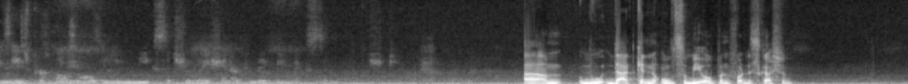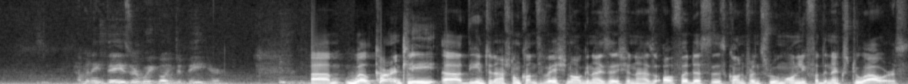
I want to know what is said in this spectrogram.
is each proposal a unique situation or can they be mixed and matched? Um, w- that can also be open for discussion. How many days are we going to be here? Um, well, currently, uh, the International Conservation Organization has offered us this conference room only for the next two hours.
